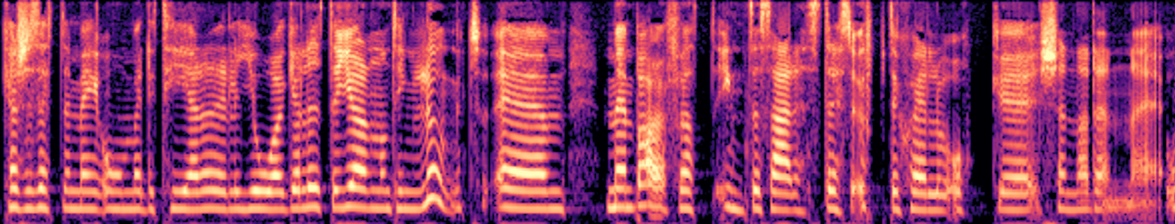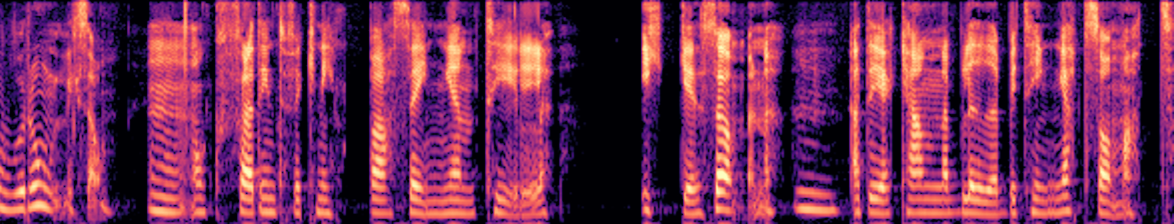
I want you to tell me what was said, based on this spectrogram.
kanske sätter mig och mediterar eller yoga lite, gör någonting lugnt. Eh, men bara för att inte så här stressa upp dig själv och eh, känna den eh, oron liksom. Mm, och för att inte förknippa sängen till icke-sömn. Mm. Att det kan bli betingat som att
